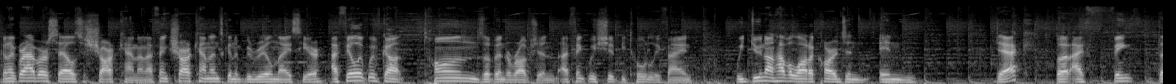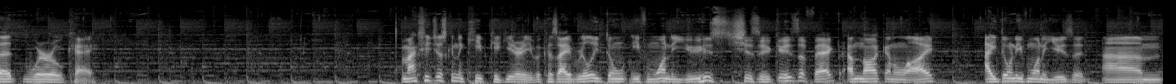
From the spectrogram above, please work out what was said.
Gonna grab ourselves a Shark Cannon. I think Shark Cannon's gonna be real nice here. I feel like we've got tons of interruption. I think we should be totally fine. We do not have a lot of cards in, in deck, but I think that we're okay. I'm actually just going to keep Kagari because I really don't even want to use Shizuku's effect. I'm not going to lie. I don't even want to use it. Um,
